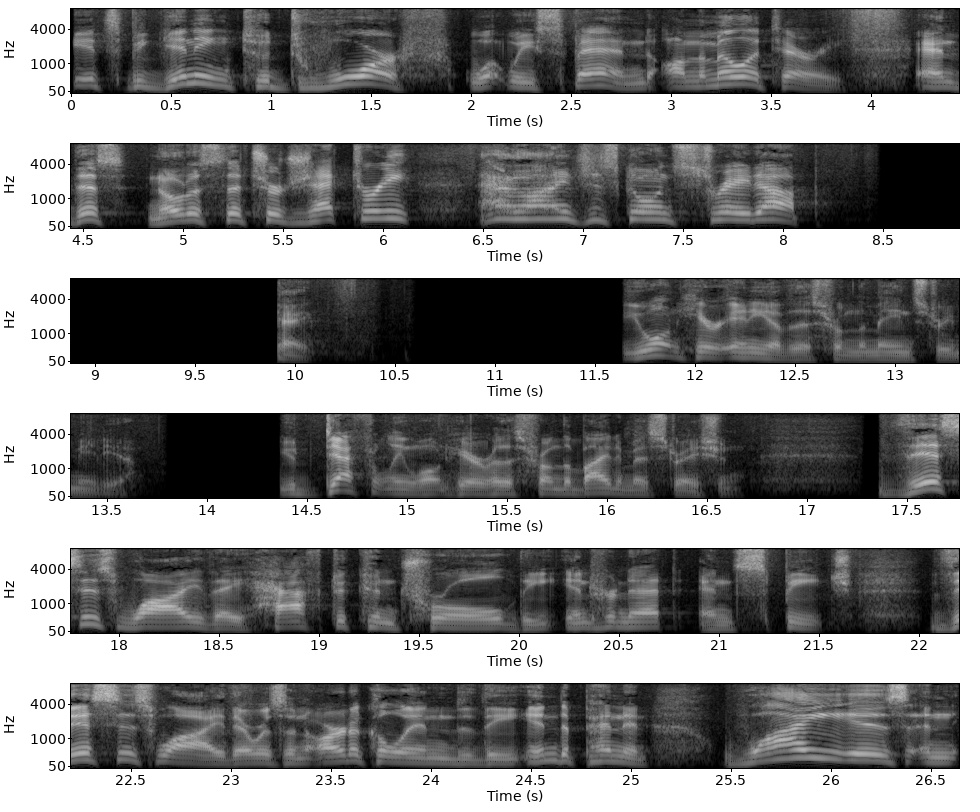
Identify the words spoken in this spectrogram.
it's beginning to dwarf what we spend on the military. And this, notice the trajectory? That line's just going straight up. Okay. You won't hear any of this from the mainstream media. You definitely won't hear this from the Biden administration. This is why they have to control the internet and speech. This is why there was an article in The Independent. Why is an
